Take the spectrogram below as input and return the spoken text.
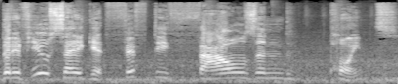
That if you say get 50,000 points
